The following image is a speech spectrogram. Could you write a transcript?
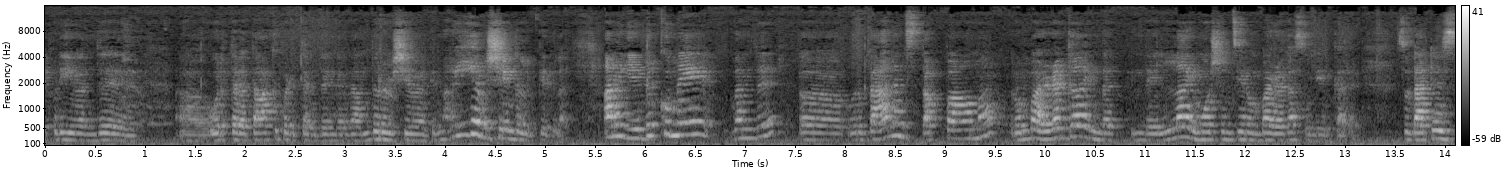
எப்படி வந்து ஒருத்தரை தாக்குப்படுத்துறதுங்கிறது அந்த ஒரு விஷயம் இருக்கு. நிறைய விஷயங்கள் இருக்கு இதுல. ஆனா எதுக்குமே வந்து ஒரு பேலன்ஸ் தப்பாம ரொம்ப அழகா இந்த இந்த எல்லா எமோஷன்ஸையும் ரொம்ப அழகா சொல்லியிருக்காரு. So that is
